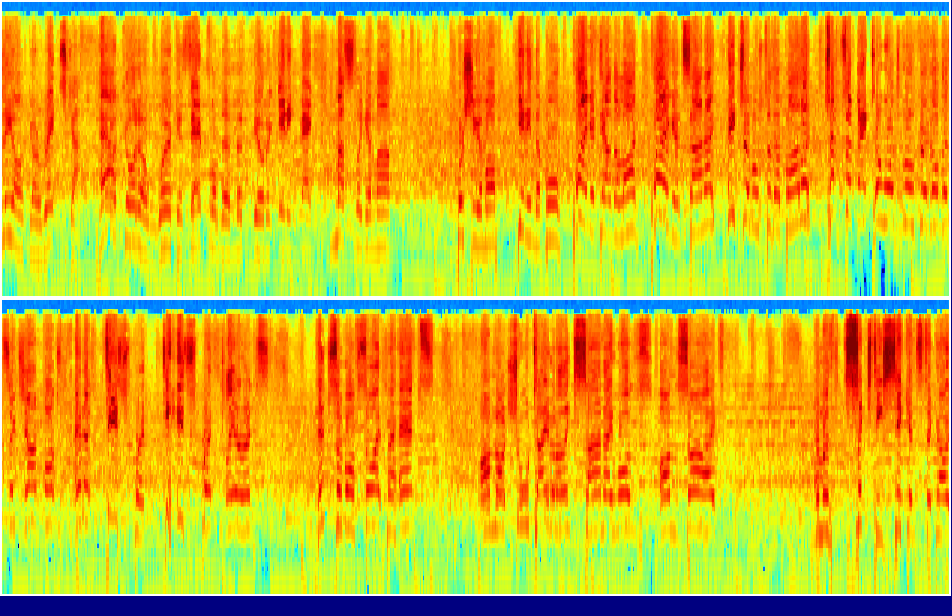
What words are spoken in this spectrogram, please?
Leon Goretzka. How good a work is that from the midfielder getting back, muscling him up, pushing him off, getting the ball, playing it down the line, playing it Sane. He dribbles to the byline, chips it back towards Füllkrug on the six-yard box, and a desperate, desperate clearance. Hints of offside, perhaps. I'm not sure, David. I think Sane was onside. And with 60 seconds to go,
